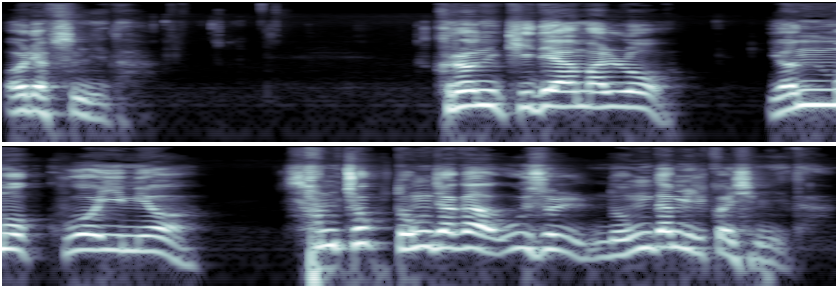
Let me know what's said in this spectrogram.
어렵습니다. 그런 기대야말로 연목 구호이며 삼척 동자가 웃을 농담일 것입니다.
